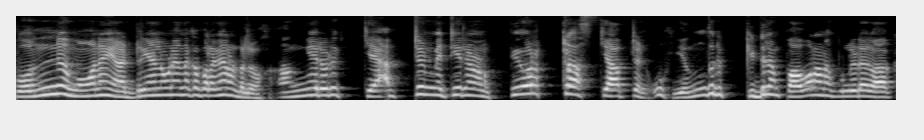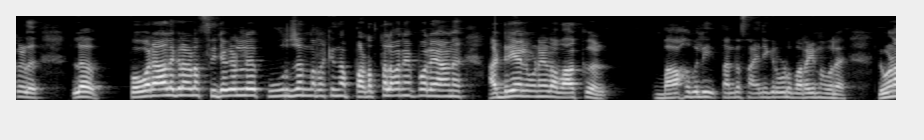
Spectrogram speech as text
പൊന്ന് മോനെ അഡ്രിയാൻ ലോണെ എന്നൊക്കെ പറയാനുണ്ടല്ലോ അങ്ങനെ ഒരു ക്യാപ്റ്റൻ മെറ്റീരിയൽ ആണ്. പ്യുവർ ക്ലാസ് ക്യാപ്റ്റൻ ഓ എന്തൊരു കിടിലം പവറാണ് പുള്ളിയുടെ വാക്കുകൾ അല്ല പോരാളികളുടെ സിരകളിൽ കൂർജം നിറയ്ക്കുന്ന പടത്തലവനെ പോലെയാണ് അഡ്രിയാൻ ലൂണയുടെ വാക്കുകൾ. ബാഹുബലി തന്റെ സൈനികരോട് പറയുന്ന പോലെ. ലൂണ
